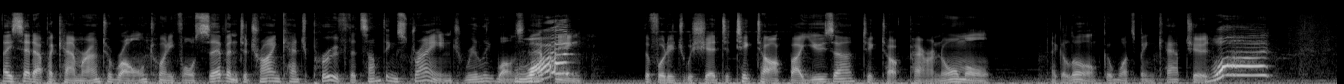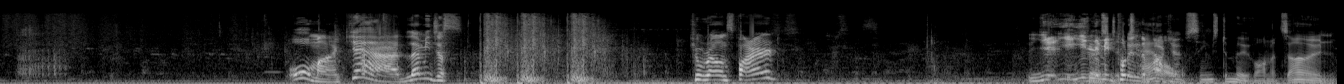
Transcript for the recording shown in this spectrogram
They set up a camera to roll 24 7 to try and catch proof that something strange really was What? happening. The footage was shared to TikTok by user TikTok Paranormal. Take a look at what's been captured. What? Oh my god! Let me just. Two rounds fired. Yeah, yeah, yeah, let me a put in the bucket. seems to move on its own.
